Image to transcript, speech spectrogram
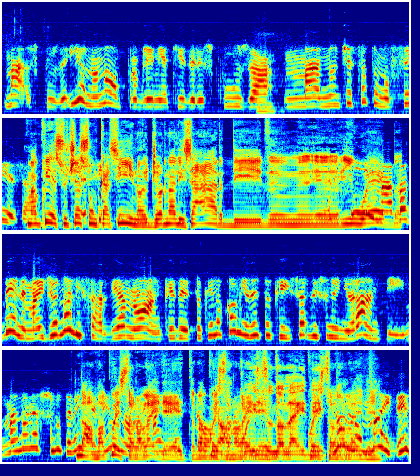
Ma scusa, io non ho problemi a chiedere scusa, ma non c'è stata un'offesa. Mm. Ma qui è successo un Eh, sì, casino, i giornali sardi, eh, i Sì, web. ma va bene, ma i giornali sardi hanno anche detto che la Comi ha detto che i sardi sono ignoranti, ma non è assolutamente No, ma vero, questo non l'hai detto, ma questo No, non l'hai questo detto. non l'hai Questo non l'hai mai detto. detto,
